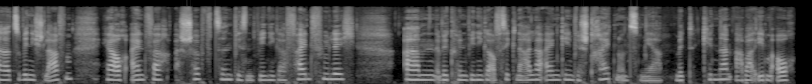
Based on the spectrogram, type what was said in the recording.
äh, zu wenig schlafen, ja auch einfach erschöpft sind, wir sind weniger feinfühlig, ähm, wir können weniger auf Signale eingehen. Wir streiten uns mehr mit Kindern, aber eben auch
